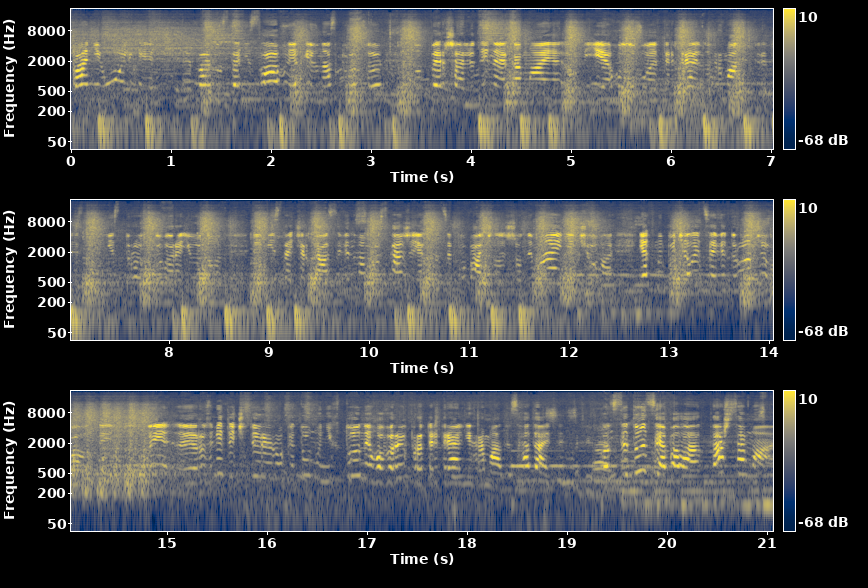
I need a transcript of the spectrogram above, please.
пані Ольгі, е, пану Станіславу, який у нас просто ну, перша людина, яка має є головою територіальної громади Дністровського району міста Черкаси. Він вам розкаже, як ми це побачили, що немає нічого. Як ми почали громади. Згадайте, конституція була та ж сама.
